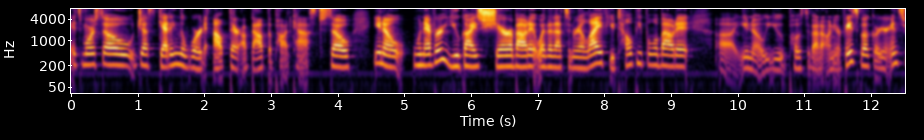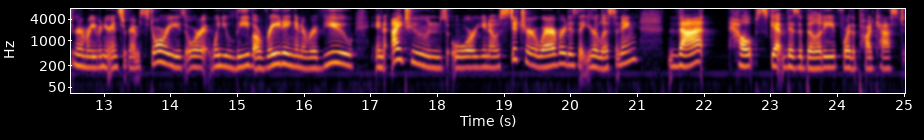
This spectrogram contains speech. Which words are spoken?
It's more so just getting the word out there about the podcast. So, you know, whenever you guys share about it, whether that's in real life, you tell people about it, uh, you know, you post about it on your Facebook or your Instagram or even your Instagram stories, or when you leave a rating and a review in iTunes or, you know, Stitcher, wherever it is that you're listening, that helps get visibility for the podcast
